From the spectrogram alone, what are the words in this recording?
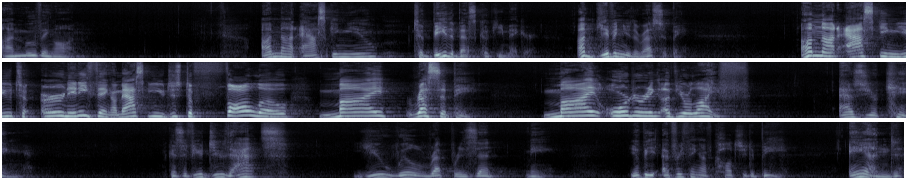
I'm moving on. I'm not asking you to be the best cookie maker. I'm giving you the recipe. I'm not asking you to earn anything. I'm asking you just to follow my recipe, my ordering of your life as your king. Because if you do that, you will represent me. You'll be everything I've called you to be. And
